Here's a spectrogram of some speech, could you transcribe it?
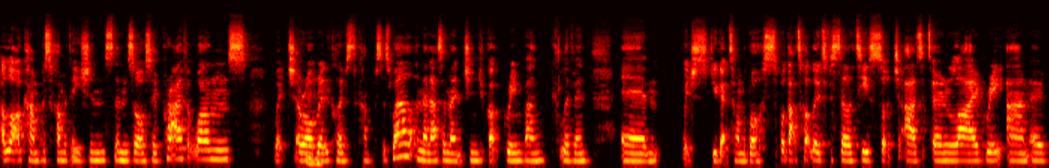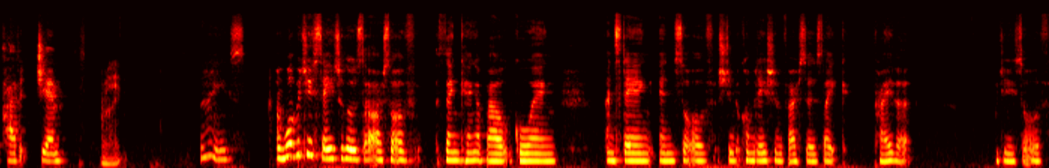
a lot of campus accommodations, then there's also private ones. Which are all really close to campus as well, and then as I mentioned, you've got Greenbank living, um, which you get to on the bus. But that's got loads of facilities such as its own library and a private gym. Right. Nice. And what would you say to those that are sort of thinking about going and staying in sort of student accommodation versus like private? Would you sort of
